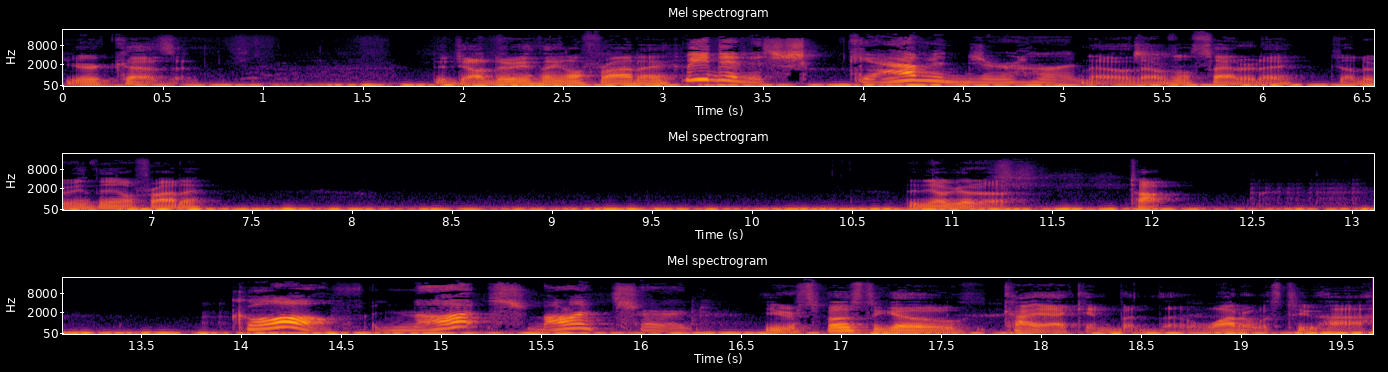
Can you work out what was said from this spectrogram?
Your cousin. Did y'all do anything on Friday? We did a scavenger hunt. No, that was on Saturday. Did y'all do anything on Friday? Did y'all go to Top? Golf, not sponsored. You were supposed to go kayaking, but the water was too high.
